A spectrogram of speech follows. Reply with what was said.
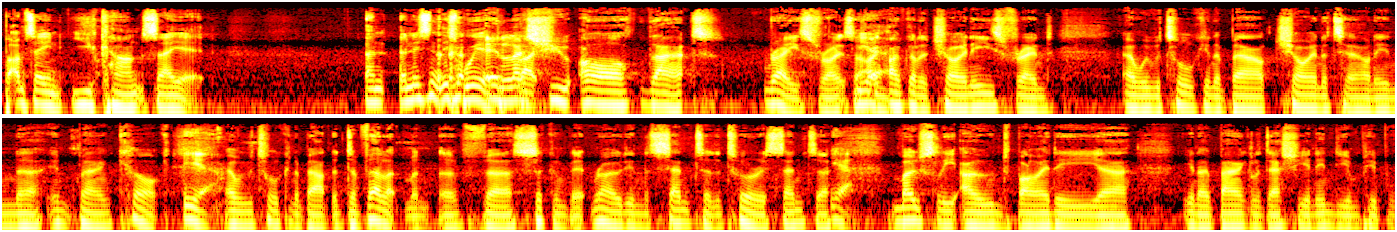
but I'm saying you can't say it. And and isn't this weird? Unless Like- you are that race, right? So Yeah. I, I've got a Chinese friend, and we were talking about Chinatown in uh, in Bangkok. Yeah. and we were talking about the development of uh, Sukhumvit Road in the centre, the tourist centre. Yeah. mostly owned by the. Uh, you know, Bangladeshi and Indian people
